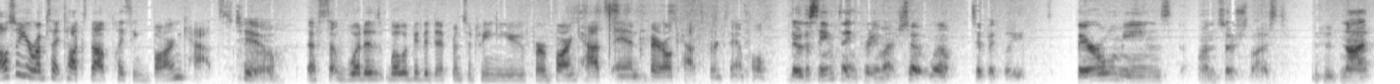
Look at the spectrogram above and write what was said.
Also, your website talks about placing barn cats too. Uh-huh. Uh, so what is what would be the difference between you for barn cats and feral cats, for example? They're the same thing pretty much. So, well, typically, feral means unsocialized, not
